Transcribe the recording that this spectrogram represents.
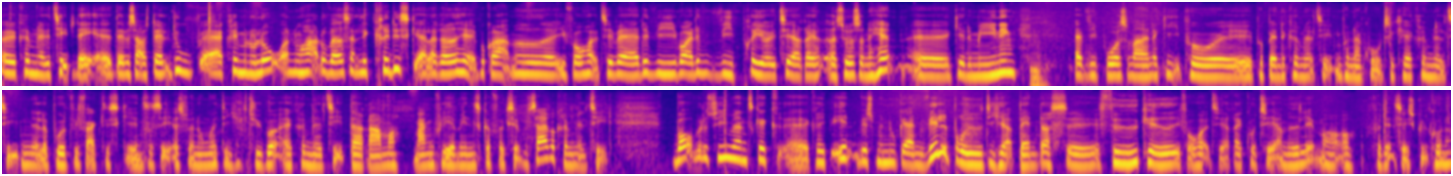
øh, kriminalitet i dag. Øh, David Savsdal, du er kriminolog, og nu har du været sådan lidt kritisk allerede her i programmet øh, i forhold til, hvad er det, vi, hvor er det, vi prioriterer ressourcerne hen? Øh, giver det mening? Mm at vi bruger så meget energi på, øh, på bandekriminaliteten, på narkotikakriminaliteten, eller burde vi faktisk interessere os for nogle af de typer af kriminalitet, der rammer mange flere mennesker, for eksempel cyberkriminalitet. Hvor vil du sige, man skal øh, gribe ind, hvis man nu gerne vil bryde de her banders øh, fødekæde i forhold til at rekruttere medlemmer og for den sags skyld kunder?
